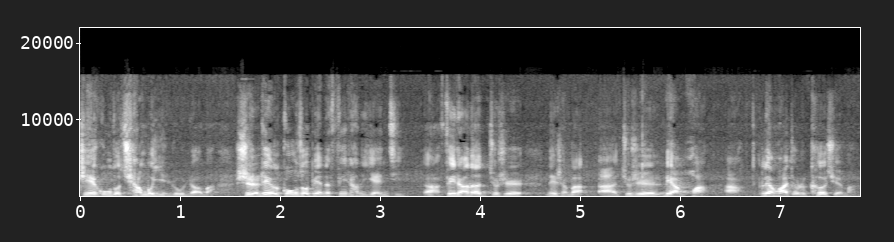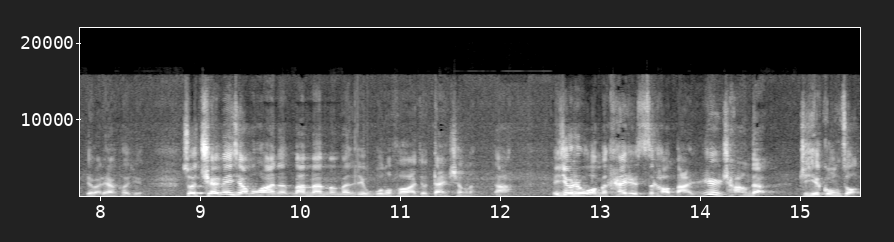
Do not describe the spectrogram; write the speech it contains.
这些工作全部引入，你知道吧？使得这个工作变得非常的严谨啊，非常的就是那什么啊，就是量化啊，量化就是科学嘛，对吧？量科学，所以全面项目化呢，慢慢慢慢的这种工作方法就诞生了啊，也就是我们开始思考把日常的这些工作，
